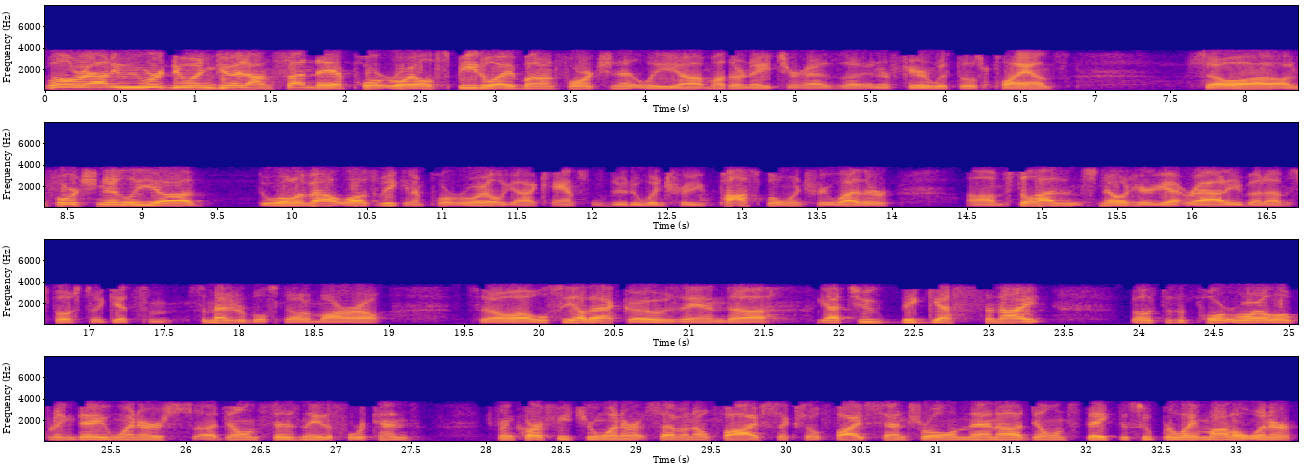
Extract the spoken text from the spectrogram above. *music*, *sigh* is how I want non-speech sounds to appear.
Well, Rowdy, we were doing good on Sunday at Port Royal Speedway, but unfortunately, uh, Mother Nature has uh, interfered with those plans. So, uh, unfortunately, uh, the World of Outlaws weekend in Port Royal got canceled due to wintry, possible wintry weather. Um, still hasn't snowed here yet, Rowdy, but I'm supposed to get some some measurable snow tomorrow. So uh, we'll see how that goes. And uh, we got two big guests tonight, both of the Port Royal opening day winners. Uh, Dylan Cisney, the 410 sprint car feature winner at 7:05, 6:05 Central, and then uh, Dillan Stake, the super late model winner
